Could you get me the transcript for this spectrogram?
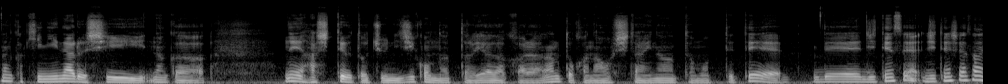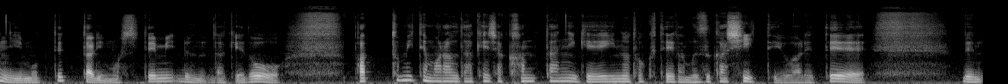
なんか気になるしなんかね走ってる途中に事故になったら嫌だからなんとか直したいなと思っててで自転車自転車屋さんに持ってったりもしてみるんだけどパッと見てもらうだけじゃ簡単に原因の特定が難しいって言われてで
